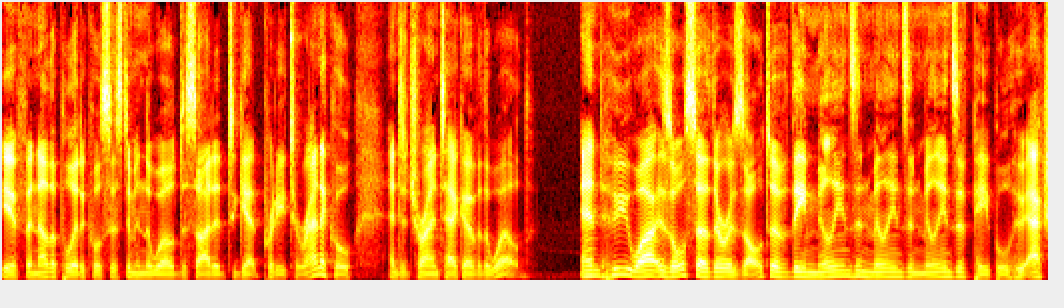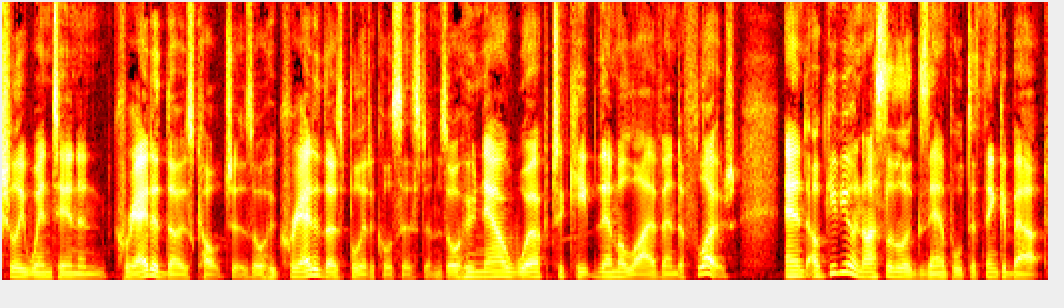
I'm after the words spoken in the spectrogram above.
if another political system in the world decided to get pretty tyrannical and to try and take over the world. And who you are is also the result of the millions and millions and millions of people who actually went in and created those cultures, or who created those political systems, or who now work to keep them alive and afloat. And I'll give you a nice little example to think about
